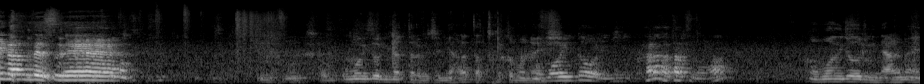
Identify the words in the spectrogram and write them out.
違いなんですね。思い通りになったら別に腹立つこともないし。思い通りに腹が立つのは？思い通りにならない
